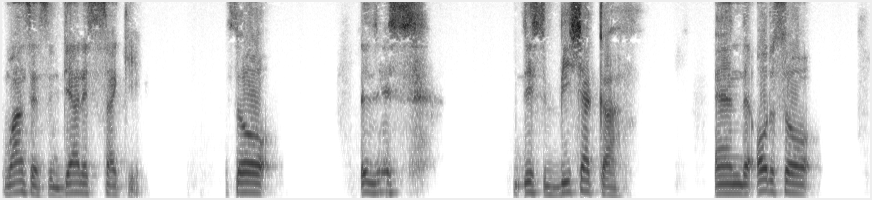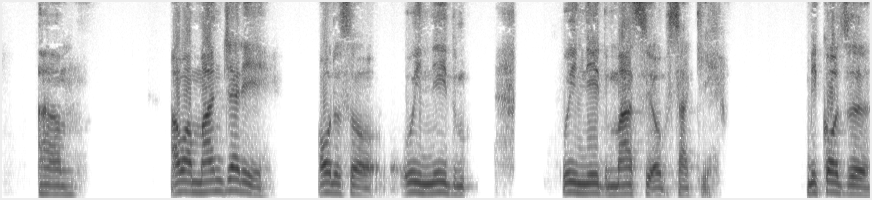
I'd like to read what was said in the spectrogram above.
one sense, dearest Saki. So this, this Vishaka and also, um, our Manjari also, we need, we need mercy of Saki. Because uh,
